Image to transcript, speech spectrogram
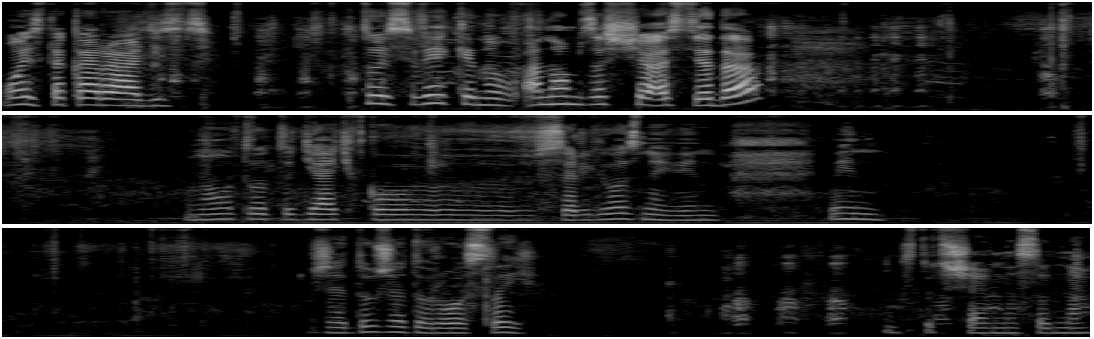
Ось така радість. Хтось викинув, а нам за щастя, да? Ну, тут дядько е, серйозний, він, він вже дуже дорослий. Ось тут ще в нас одна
